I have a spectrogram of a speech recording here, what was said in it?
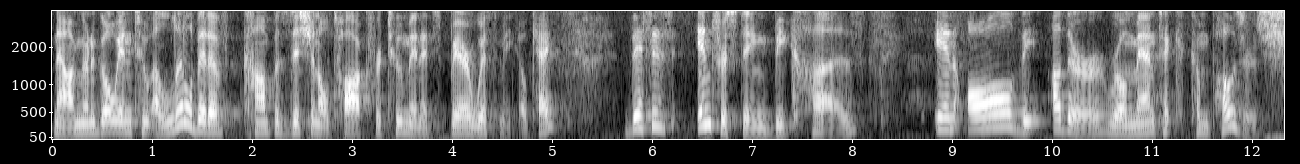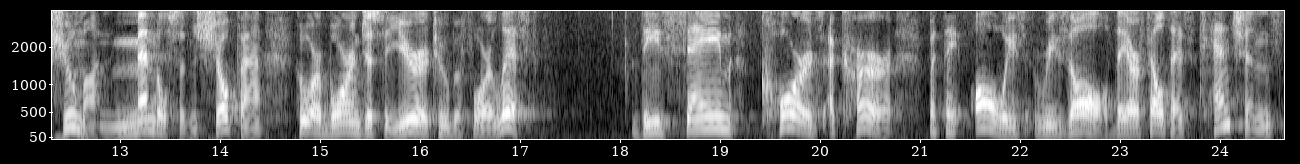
Now, I'm going to go into a little bit of compositional talk for two minutes. Bear with me, okay? This is interesting because in all the other romantic composers, Schumann, Mendelssohn, Chopin, who are born just a year or two before Liszt, these same chords occur, but they always resolve. They are felt as tensions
